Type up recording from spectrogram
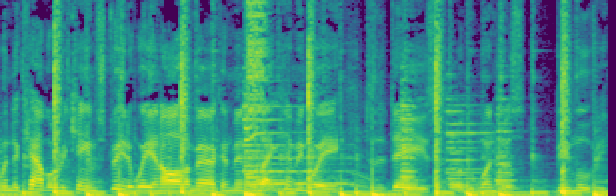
when the cavalry came straight away and all American men were like Hemingway to the days of the wondrous B movie.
